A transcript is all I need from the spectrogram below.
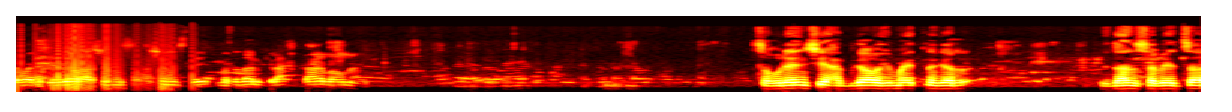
तेव्हा चेहऱ्यावर असू दिस असू दिसते मतदान केला. काय भावना आहे चौऱ्याऐंशी हदगाव हिमायतनगर विधानसभेचा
